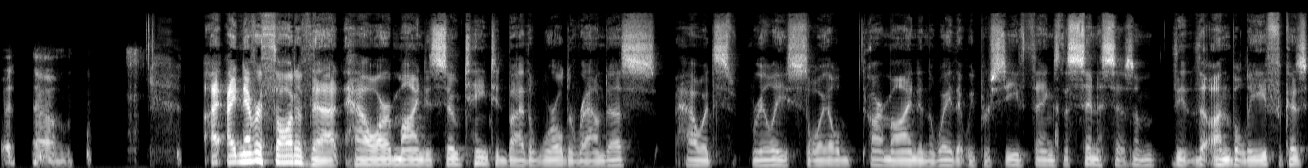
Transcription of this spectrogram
But um, I, I never thought of that, how our mind is so tainted by the world around us, how it's really soiled our mind in the way that we perceive things, the cynicism, the the unbelief, because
